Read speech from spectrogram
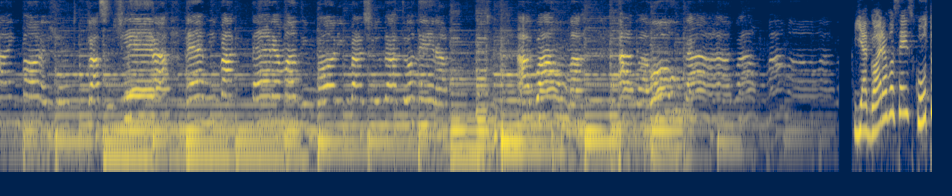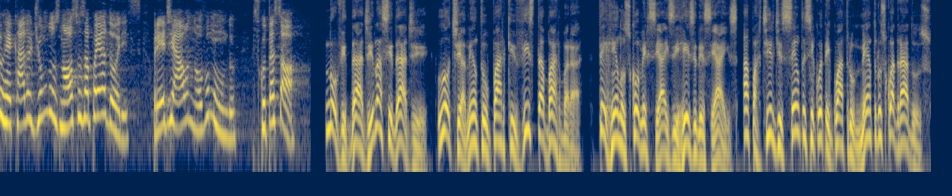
Água uma, água outra. E agora você escuta o recado de um dos nossos apoiadores, Predial Novo Mundo. Escuta só. Novidade na cidade. Loteamento Parque Vista Bárbara. Terrenos comerciais e residenciais a partir de 154 metros quadrados.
